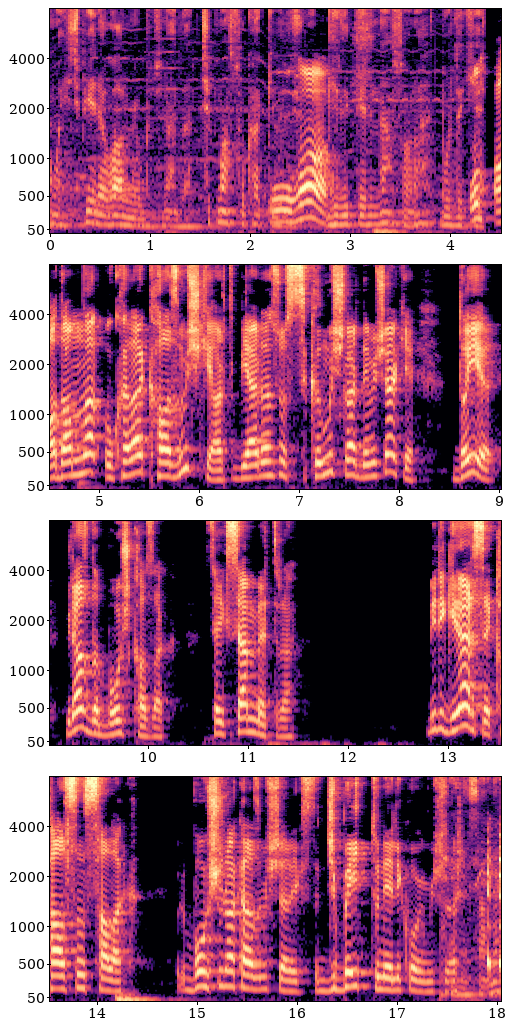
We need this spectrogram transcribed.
ama hiçbir yere varmıyor bu tüneller. Çıkmaz sokak gibi. Oha! Girdiklerinden sonra buradaki Oğlum adamlar o kadar kazmış ki artık bir yerden sonra sıkılmışlar demişler ki dayı biraz da boş kazak. 80 metre. Biri girerse kalsın salak. Böyle boşuna kazmışlar ekstra. Cibate tüneli koymuşlar. İnsanlar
